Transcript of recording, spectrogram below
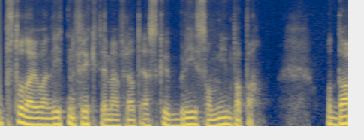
oppstod det jo en liten frykt i meg for at jeg skulle bli som min pappa. Og da,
